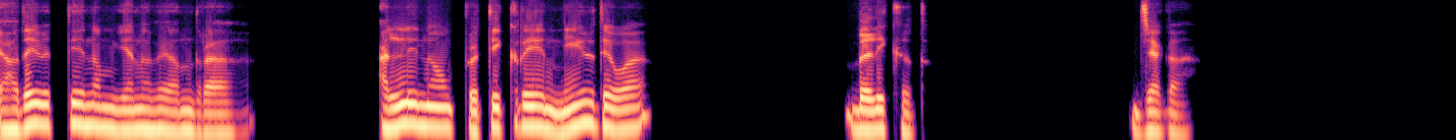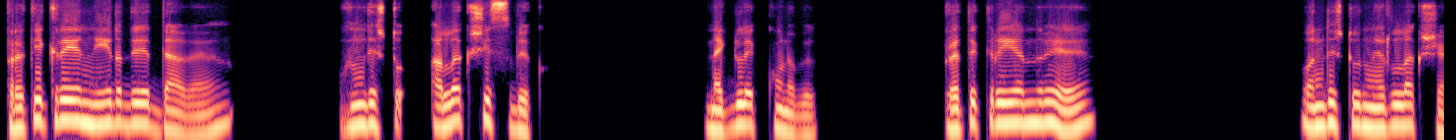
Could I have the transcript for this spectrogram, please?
ಯಾವುದೇ ವ್ಯಕ್ತಿ ನಮ್ಗೆ ಏನದೆ ಅಂದ್ರ, ಅಲ್ಲಿ ನಾವು ಪ್ರತಿಕ್ರಿಯೆ ನೀಡ್ದೇವ ಬೆಳಿಕದು ಜಗ. ಪ್ರತಿಕ್ರಿಯೆ ನೀಡದೇ ಇದ್ದಾಗ ಒಂದಿಷ್ಟು ಅಲಕ್ಷಿಸಬೇಕು ನೆಗ್ಲೆಕ್ಟ್ ಕೊಡಬೇಕು. ಪ್ರತಿಕ್ರಿಯೆ ಅಂದ್ರೆ ಒಂದಿಷ್ಟು ನಿರ್ಲಕ್ಷ್ಯ.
